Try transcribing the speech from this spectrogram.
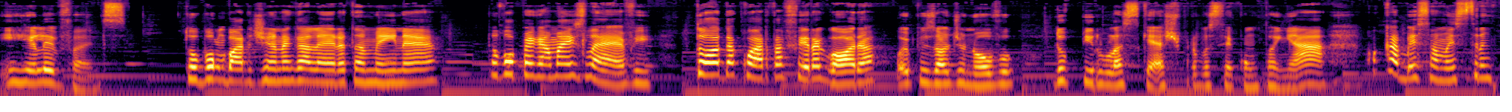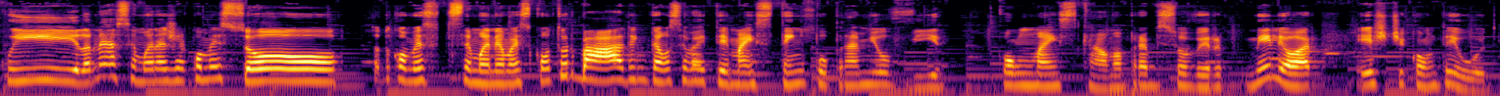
e relevantes. Tô bombardeando a galera também, né? Então vou pegar mais leve. Toda quarta-feira agora, o episódio novo do Pílulas Cast para você acompanhar com a cabeça mais tranquila, né? A semana já começou, todo começo de semana é mais conturbado, então você vai ter mais tempo para me ouvir com mais calma para absorver melhor este conteúdo.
